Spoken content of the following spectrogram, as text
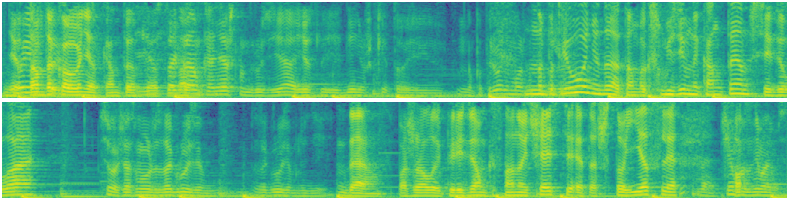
Нет, Ну, там такого нет контента. Инстаграм, конечно, друзья, если есть денежки, то и на Патреоне можно. На Патреоне, да, там эксклюзивный контент, все дела. Все, сейчас мы уже загрузим, загрузим людей. Да, пожалуй, перейдем к основной части. Это что если... Да, чем Фа- мы занимаемся?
